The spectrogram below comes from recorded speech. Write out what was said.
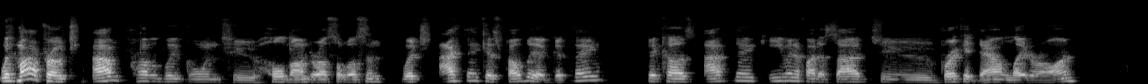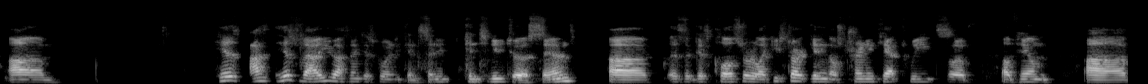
With my approach, I'm probably going to hold on to Russell Wilson, which I think is probably a good thing because I think even if I decide to break it down later on, um, his I, his value I think is going to continue continue to ascend uh, as it gets closer. Like you start getting those training camp tweets of of him uh,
